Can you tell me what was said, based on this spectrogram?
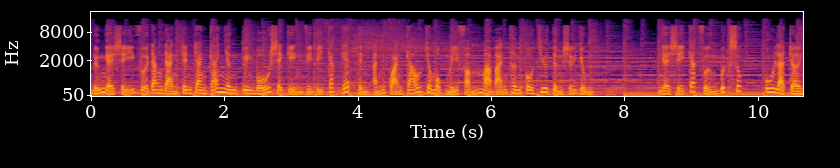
nữ nghệ sĩ vừa đăng đàn trên trang cá nhân tuyên bố sẽ kiện vì bị cắt ghép hình ảnh quảng cáo cho một mỹ phẩm mà bản thân cô chưa từng sử dụng. Nghệ sĩ Cát Phượng bức xúc, u là trời.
